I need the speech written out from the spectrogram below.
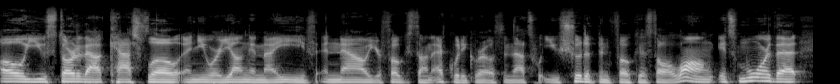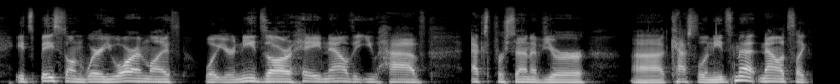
oh, you started out cash flow and you were young and naive, and now you're focused on equity growth, and that's what you should have been focused all along. It's more that it's based on where you are in life, what your needs are. Hey, now that you have X percent of your uh, cash flow needs met, now it's like,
